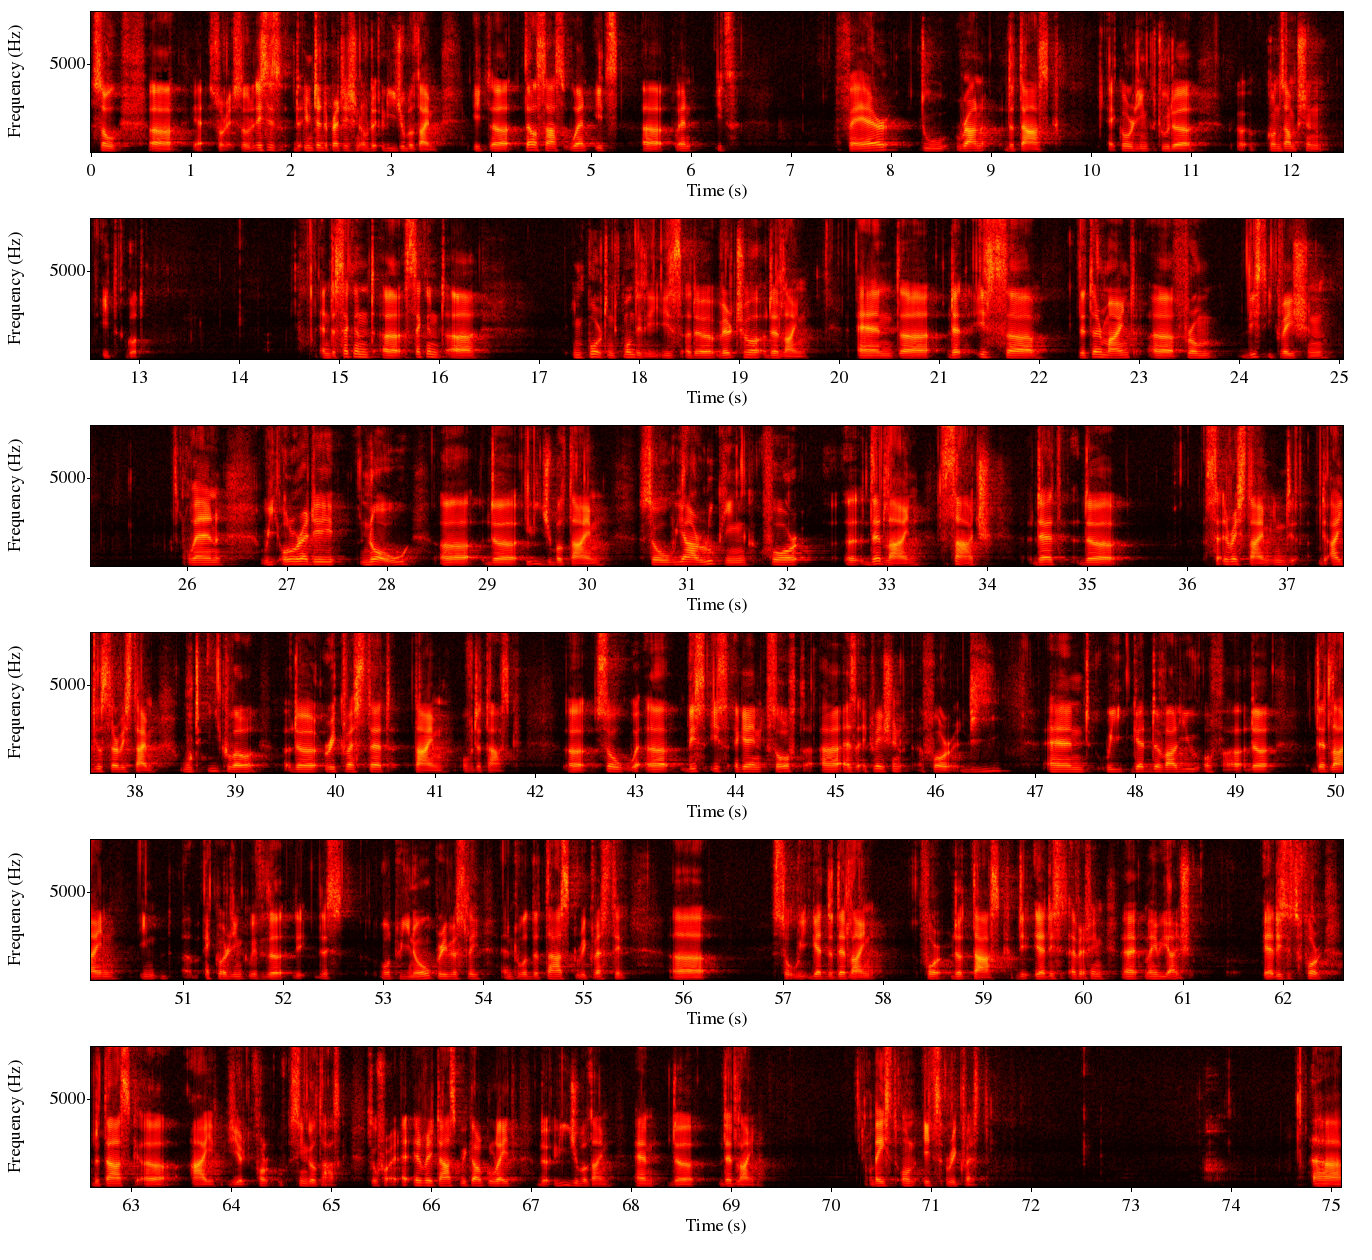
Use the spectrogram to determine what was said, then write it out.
So, uh, yeah, sorry. So this is the interpretation of the eligible time. It uh, tells us when it's uh, when it's fair to run the task according to the uh, consumption it got. And the second, uh, second uh, important quantity is the virtual deadline. And that is determined from this equation when we already know uh, the eligible time, so we are looking for a deadline such that the service time, in the, the ideal service time, would equal the requested time of the task. Uh, so uh, this is again solved uh, as an equation for D, and we get the value of uh, the deadline in, uh, according with the, this what we know previously and what the task requested. Uh, so we get the deadline for the task. The, yeah, this is everything. maybe I should. Yeah, this is for the task I here for single task. So for every task, we calculate the eligible time and the deadline based on its request. Uh,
